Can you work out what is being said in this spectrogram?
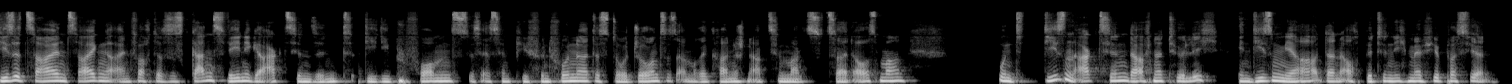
Diese Zahlen zeigen einfach, dass es ganz wenige Aktien sind, die die Performance des S&P 500, des Dow Jones, des amerikanischen Aktienmarkts zurzeit ausmachen. Und diesen Aktien darf natürlich in diesem Jahr dann auch bitte nicht mehr viel passieren.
